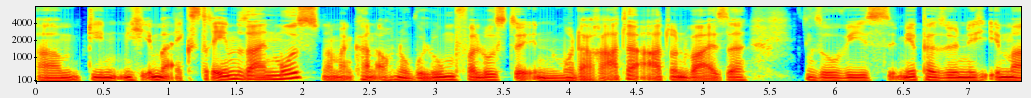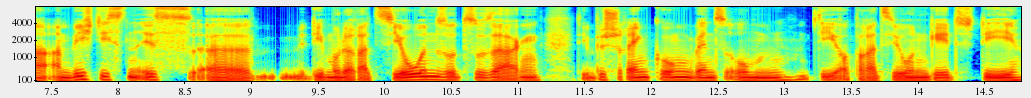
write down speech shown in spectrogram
ähm, die nicht immer extrem sein muss. Man kann auch nur Volumenverluste in moderater Art und Weise so wie es mir persönlich immer am wichtigsten ist, äh, die Moderation sozusagen, die Beschränkung, wenn es um die Operationen geht, die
